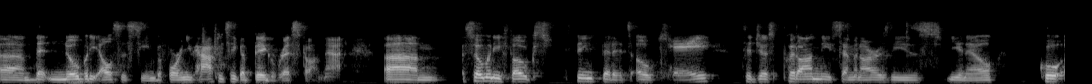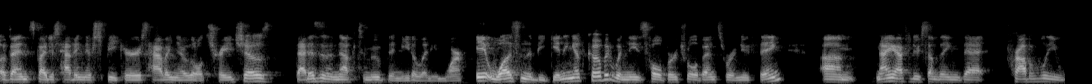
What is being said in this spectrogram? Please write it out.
um, that nobody else has seen before, and you have to take a big risk on that. Um, so many folks think that it's okay to just put on these seminars, these, you know, cool events by just having their speakers, having their little trade shows. That isn't enough to move the needle anymore. It was in the beginning of COVID when these whole virtual events were a new thing. Um, now you have to do something that probably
